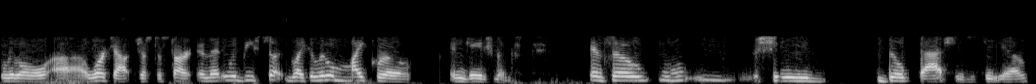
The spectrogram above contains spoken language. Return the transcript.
little uh, workout just to start, and that it would be so, like a little micro engagement. And so she built that. She's a CEO,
